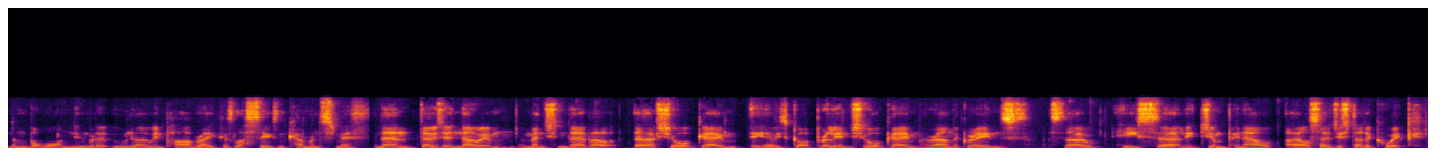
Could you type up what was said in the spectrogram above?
number one, numero uno in par breakers last season, Cameron Smith. And then those who know him mentioned there about uh, short game. You know, he's got a brilliant short game around the greens. So he's certainly jumping out. I also just had a quick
